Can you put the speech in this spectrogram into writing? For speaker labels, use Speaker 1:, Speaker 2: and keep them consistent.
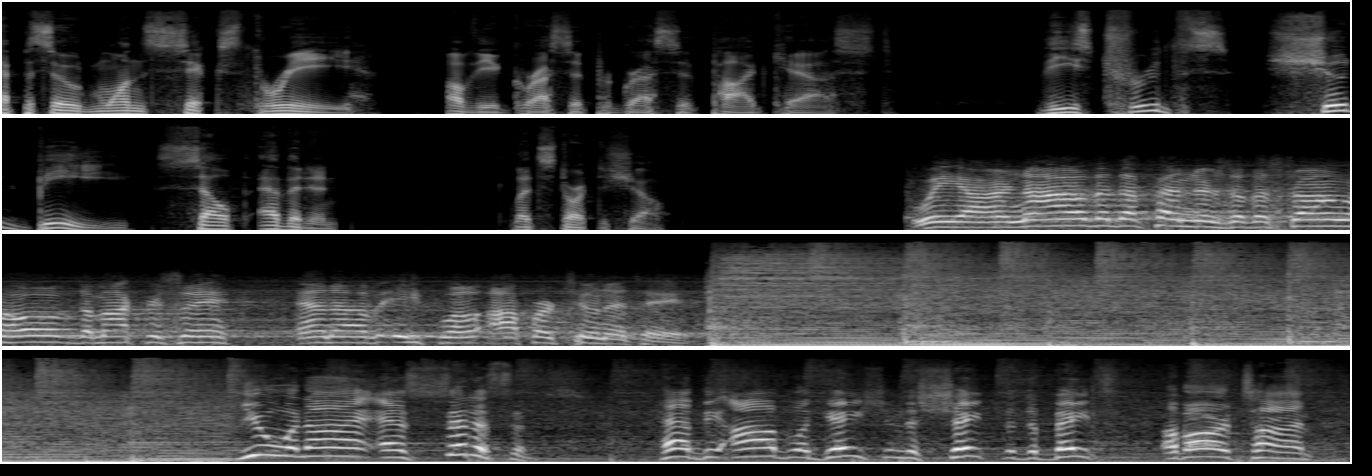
Speaker 1: Episode 163 of the Aggressive Progressive Podcast. These truths should be self-evident. Let's start the show.
Speaker 2: We are now the defenders of the stronghold of democracy and of equal opportunity.
Speaker 3: You and I, as citizens, have the obligation to shape the debates of our time,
